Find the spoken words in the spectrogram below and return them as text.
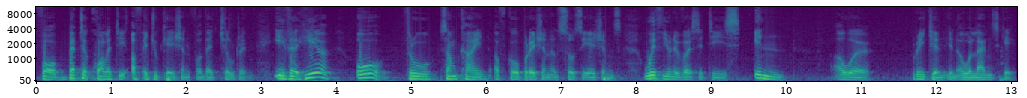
for better quality of education for their children, either here or through some kind of cooperation and associations with universities in our region, in our landscape.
